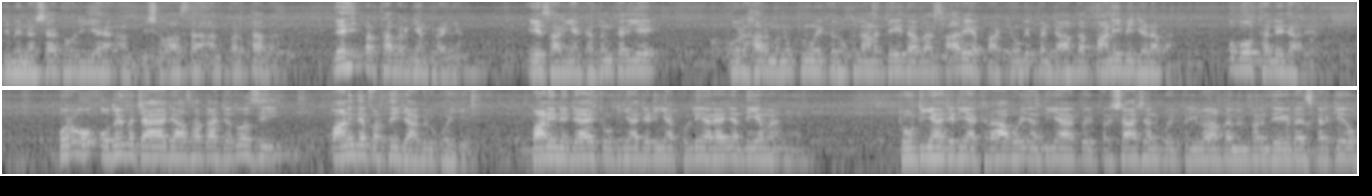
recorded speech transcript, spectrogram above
ਜਿਵੇਂ ਨਸ਼ਾਖੋਰੀ ਹੈ ਅੰਧ ਵਿਸ਼ਵਾਸ ਹੈ ਅਨਪੜਤਾ ਵਾ ਦੇਸ਼ ਪ੍ਰਥਾ ਵਰਗੀਆਂ ਬੁਰਾਈਆਂ। ਇਹ ਸਾਰੀਆਂ ਖਤਮ ਕਰੀਏ ਔਰ ਹਰ ਮਨੁੱਖ ਨੂੰ ਇੱਕ ਰੁੱਖ ਲਾਉਣਾ ਚਾਹੀਦਾ ਵਾ। ਸਾਰੇ ਆਪਾਂ, ਕਿਉਂਕਿ ਪੰਜਾਬ ਦਾ ਪਾਣੀ ਵੀ ਜਿਹੜਾ ਵਾ, ਉਹ ਬਹੁਤ ਥੱਲੇ ਜਾ ਰਿਹਾ। ਔਰ ਉਹ ਉਦੋਂ ਹੀ ਬਚਾਇਆ ਜਾ ਸਕਦਾ ਜਦੋਂ ਅਸੀਂ ਪਾਣੀ ਦੇ ਪ੍ਰਤੀ ਜਾਗਰੂਕ ਹੋਈਏ। ਪਾਣੀ ਨਜਾਇਜ਼ ਟੂਟੀਆਂ ਜਿਹੜੀਆਂ ਖੁੱਲੀਆਂ ਰਹਿ ਜਾਂਦੀਆਂ ਵਾ। ਟੂਟੀਆਂ ਜਿਹੜੀਆਂ ਖਰਾਬ ਹੋ ਜਾਂਦੀਆਂ, ਕੋਈ ਪ੍ਰਸ਼ਾਸਨ, ਕੋਈ ਪਰਿਵਾਰ ਦਾ ਮੈਂਬਰ ਨਹੀਂ ਦੇਖਦਾ, ਇਸ ਕਰਕੇ ਉਹ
